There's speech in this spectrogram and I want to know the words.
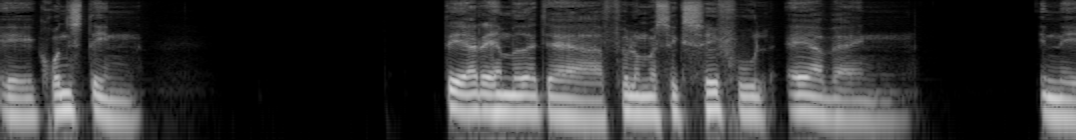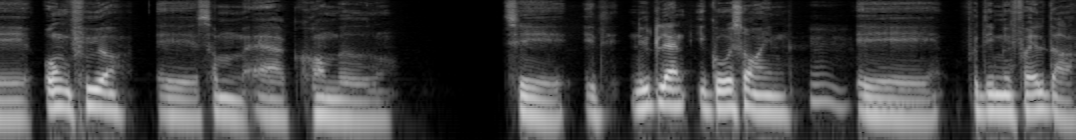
øh, grundstenen, det er det her med, at jeg føler mig succesfuld af at være en, en øh, ung fyr, øh, som er kommet til et nyt land i godsøjen, Mm. øh, fordi mine forældre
